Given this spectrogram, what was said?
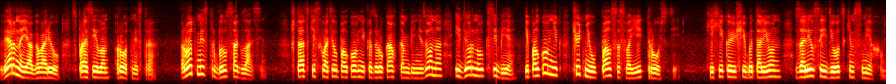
Верно я говорю?» — спросил он ротмистра. Ротмистр был согласен. Штатский схватил полковника за рукав комбинезона и дернул к себе и полковник чуть не упал со своей трости. Хихикающий батальон залился идиотским смехом.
